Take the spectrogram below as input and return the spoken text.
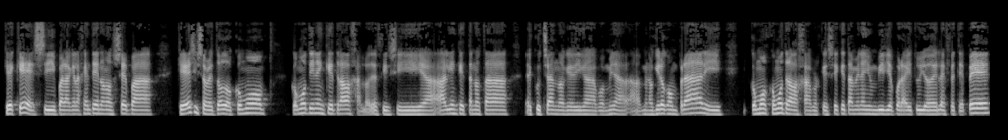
¿qué, ¿qué es? Si para que la gente no lo sepa qué es y sobre todo cómo, cómo tienen que trabajarlo. Es decir, si alguien que está, no está escuchando que diga, pues mira, me lo quiero comprar y cómo, cómo trabajar, porque sé que también hay un vídeo por ahí tuyo del FTP.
